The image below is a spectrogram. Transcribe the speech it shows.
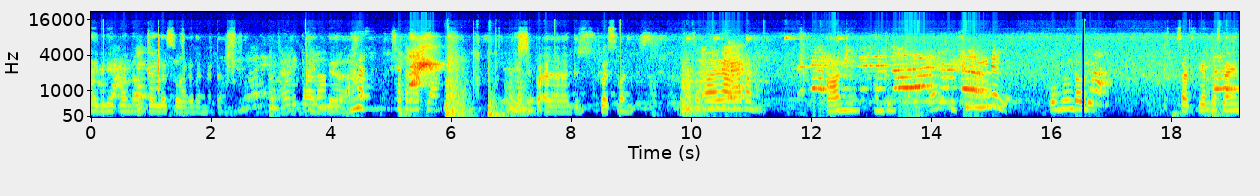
ലൈവിലേക്ക് വന്നവർക്കെല്ലാം സ്വാഗതം കേട്ടോ. Fish plus one. ആണ്. സക്കീർ ഹുസൈൻ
